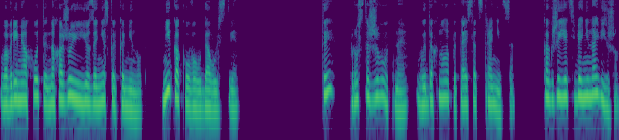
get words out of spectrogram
Во время охоты нахожу ее за несколько минут. Никакого удовольствия. «Ты просто животное», — выдохнула, пытаясь отстраниться. «Как же я тебя ненавижу!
